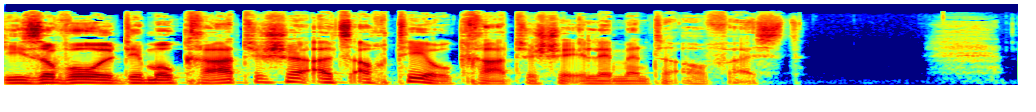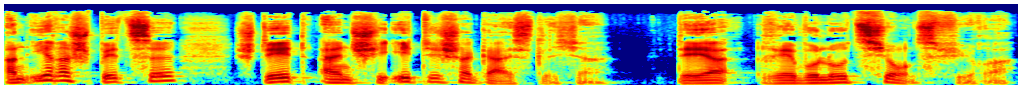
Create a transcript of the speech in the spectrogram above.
die sowohl demokratische als auch theokratische Elemente aufweist. An ihrer Spitze steht ein schiitischer Geistlicher, der Revolutionsführer.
